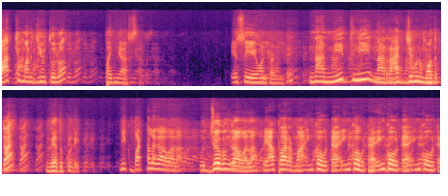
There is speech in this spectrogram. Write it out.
వాక్యం మన జీవితంలో పనిచేస్తావు యేసు ఏమంటాడంటే నా నీతిని నా రాజ్యమును మొదట వెదకుడి. మీకు బట్టలు కావాలా ఉద్యోగం కావాలా వ్యాపారమా ఇంకొకట ఇంకొకట ఇంకొకట ఇంకొకట.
